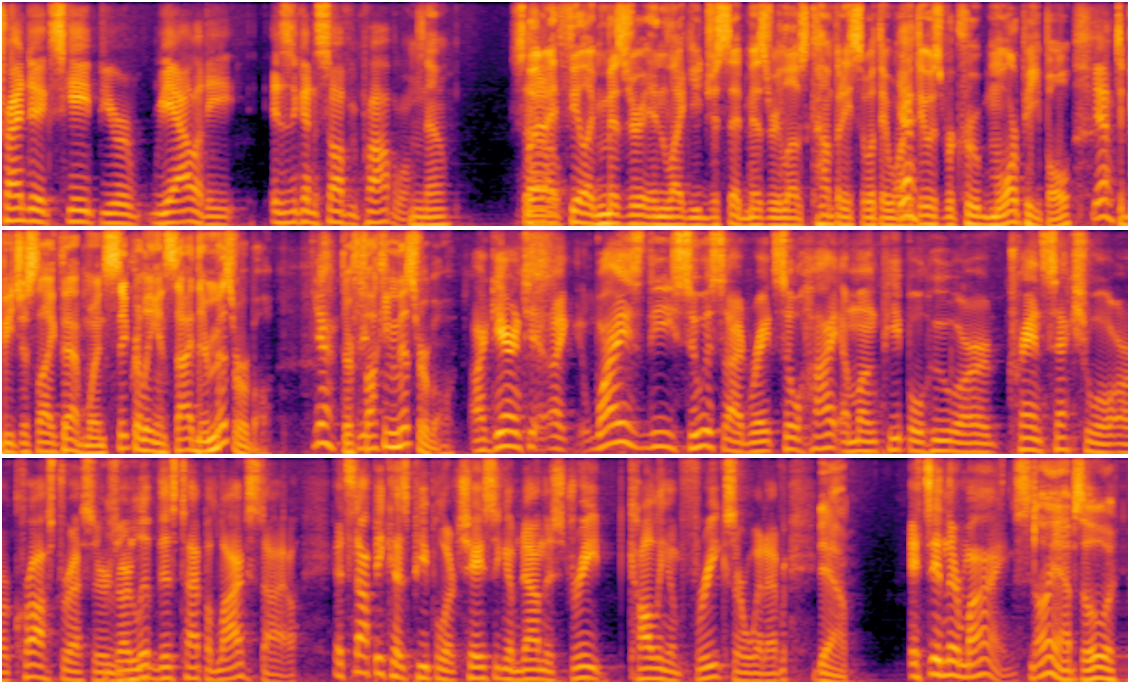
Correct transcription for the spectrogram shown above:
trying to escape your reality isn't going to solve your problem. No. So but I feel like misery, and like you just said, misery loves company. So what they want Yeah. to do is recruit more people Yeah. to be just like them. When secretly inside they're miserable. Yeah, They're fucking miserable. I guarantee. Like, why is the suicide rate so high among people who are transsexual or cross dressers Mm-hmm. or live this type of lifestyle? It's not because people are chasing them down the street, calling them freaks or whatever. Yeah. It's in their minds. Oh, yeah, absolutely.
